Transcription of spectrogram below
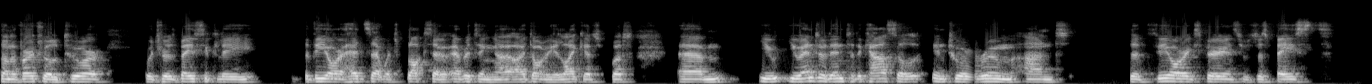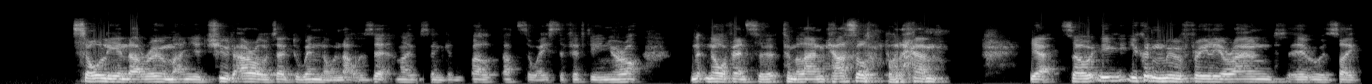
done a virtual tour, which was basically the VR headset, which blocks out everything. I, I don't really like it, but um, you you entered into the castle into a room, and the VR experience was just based solely in that room, and you'd shoot arrows out the window, and that was it. And I was thinking, well, that's a waste of fifteen euro. N- no offense to, to Milan Castle, but um, yeah. So you, you couldn't move freely around. It was like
